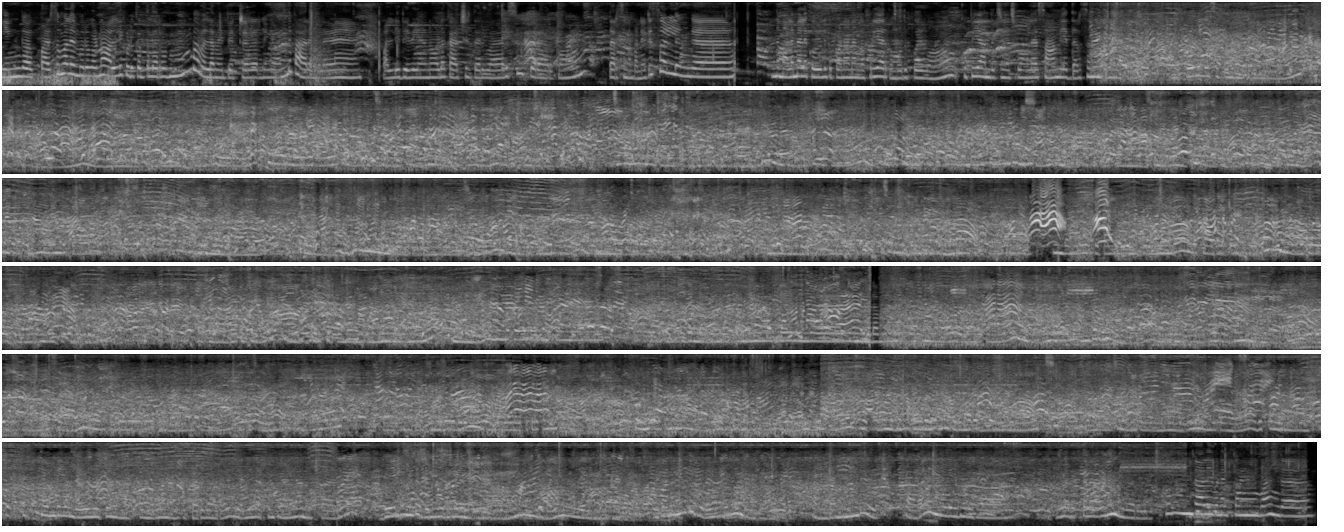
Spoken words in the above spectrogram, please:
எங்கள் பசுமலை முருகனும் அள்ளி கொடுக்கறதுல ரொம்ப வல்லமை பெற்றவர். நீங்கள் வந்து பாருங்களேன். வள்ளி தேவியனோட காட்சி தருவார். சூப்பராக இருக்கும். தரிசனம் பண்ணிட்டு சொல்லுங்கள் இந்த மலை மேலே கோயிலுக்கு போனால் நாங்கள் ஃப்ரீயாக இருக்கும்போது போவோம். குப்பையாக இருந்துச்சுன்னு வச்சுக்கோங்களேன். சாமியை தரிசனம் பண்ணிட்டு அந்த கோவிலை சுத்தம்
